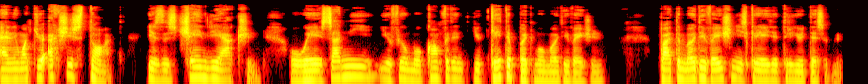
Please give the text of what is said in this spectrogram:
And then what you actually start is this chain reaction where suddenly you feel more confident, you get a bit more motivation, but the motivation is created through your discipline.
